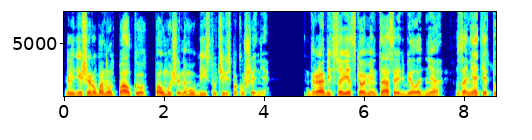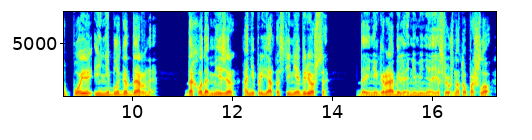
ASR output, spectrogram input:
Глядишь, и рубанут палку по умышленному убийству через покушение. Грабить советского мента средь бела дня — занятие тупое и неблагодарное. Дохода мизер, а неприятностей не оберешься. Да и не грабили они меня, если уж на то пошло —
